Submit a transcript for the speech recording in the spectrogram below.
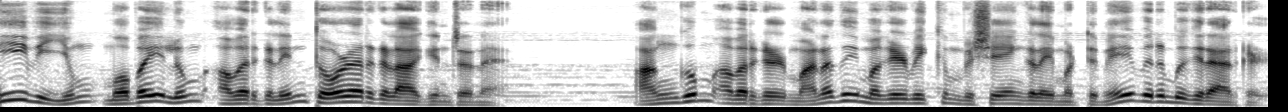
டிவியும் மொபைலும் அவர்களின் தோழர்களாகின்றன. அங்கும் அவர்கள் மனதை மகிழ்விக்கும் விஷயங்களை மட்டுமே விரும்புகிறார்கள்.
